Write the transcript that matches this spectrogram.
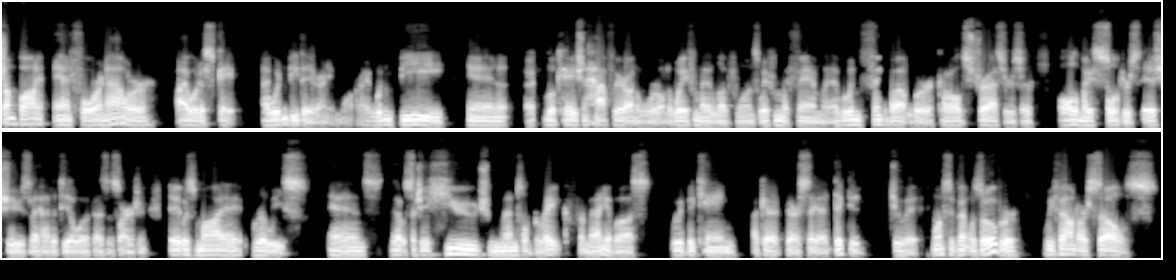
jump on and for an hour, I would escape. I wouldn't be there anymore. I wouldn't be in a location halfway around the world, away from my loved ones, away from my family. I wouldn't think about work, all the stressors, or all of my soldiers' issues that I had to deal with as a sergeant. It was my release. And that was such a huge mental break for many of us. We became, I could dare say, addicted to it. Once the event was over, we found ourselves,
